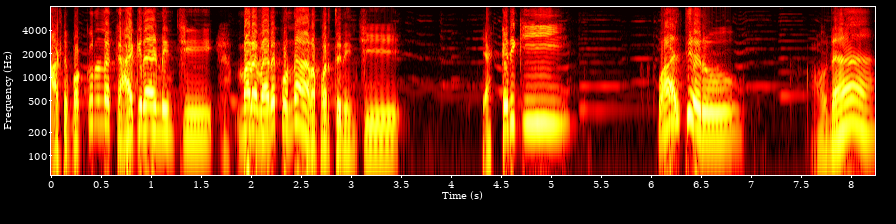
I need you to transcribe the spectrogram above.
అటు పక్కనున్న కాకినాడ నుంచి మన వెనకున్న అనపర్తి నుంచి. ఎక్కడికి? వాళ్తారు అవునా?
